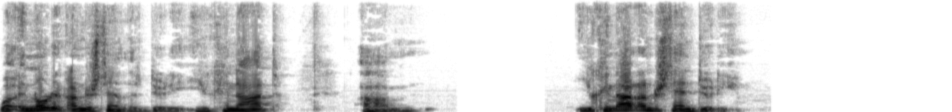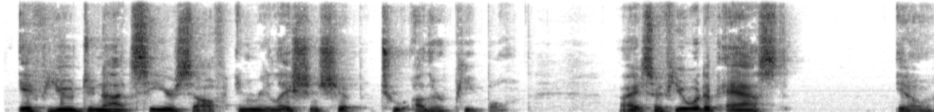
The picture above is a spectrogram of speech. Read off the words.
well, in order to understand the duty, you cannot, um, you cannot understand duty if you do not see yourself in relationship to other people. Right. So if you would have asked, you know,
